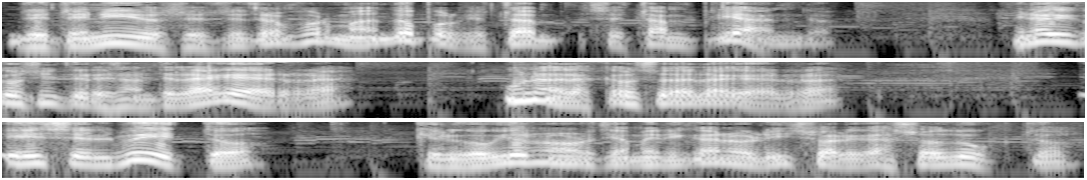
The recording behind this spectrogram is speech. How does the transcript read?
detenido, se esté transformando, porque está, se está ampliando. Mirá qué cosa interesante. La guerra, una de las causas de la guerra, es el veto que el gobierno norteamericano le hizo al gasoducto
